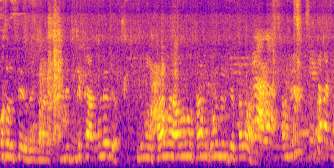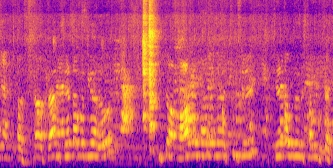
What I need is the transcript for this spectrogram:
ఒకసారి వచ్చాయి కదా ఇక్కడ. ఇది ఇది ఇక్కడ అక్కడ లేదు. ఇది మన పేర్ల ఎవరో పేర్ల గోవిందులు చేస్తావా? అంటే సీతాపతి గారు. ఇటు వాళ్ళ తాలూకా చూసి సీతాపతి గారి స్థలం ఇచ్చారు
